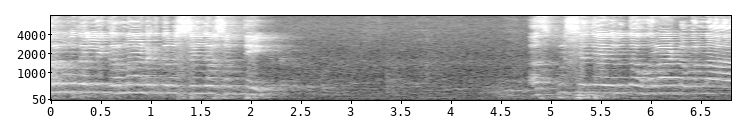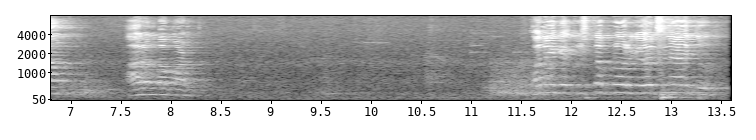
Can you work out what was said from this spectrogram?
ಆರಂಭದಲ್ಲಿ ಕರ್ನಾಟಕದಲ್ಲಿ ಸಂಘರ್ಷ ಶಕ್ತಿ. ಅಸ್ಪೃಶ್ಯತೆಯ ವಿರುದ್ಧ ಹೋರಾಟವನ್ನ ಆರಂಭ ಮಾಡ್ತು ಕೃಷ್ಣಪ್ಪನವ್ರಿಗೆ ಯೋಚನೆ ಆಯ್ತು.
